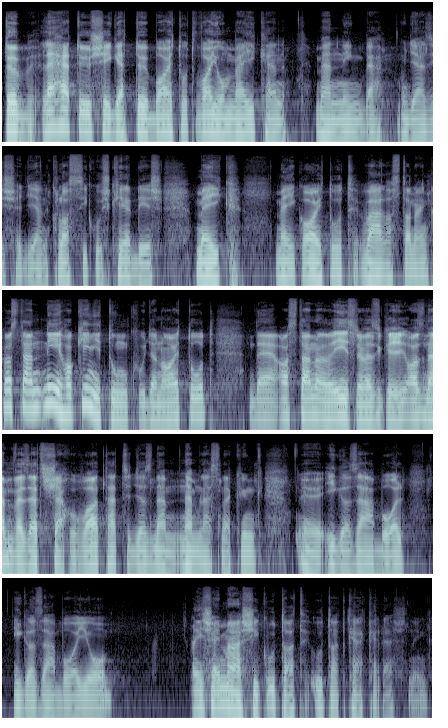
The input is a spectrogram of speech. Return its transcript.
több lehetőséget, több ajtót, vajon melyiken mennénk be? Ugye ez is egy ilyen klasszikus kérdés, melyik, melyik ajtót választanánk. Aztán néha kinyitunk ugyan ajtót, de aztán észreveszünk, hogy az nem vezet sehova, tehát hogy az nem, nem lesz nekünk igazából, igazából jó. És egy másik utat, utat kell keresnünk.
